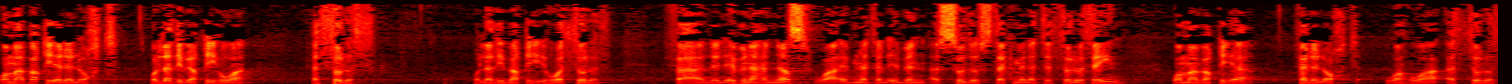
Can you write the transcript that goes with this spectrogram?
وما بقي للأخت. والذي بقي هو الثلث. والذي بقي هو الثلث. فللابنة النصف وابنة الابن السدس تكملة الثلثين وما بقي فللأخت وهو الثلث.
